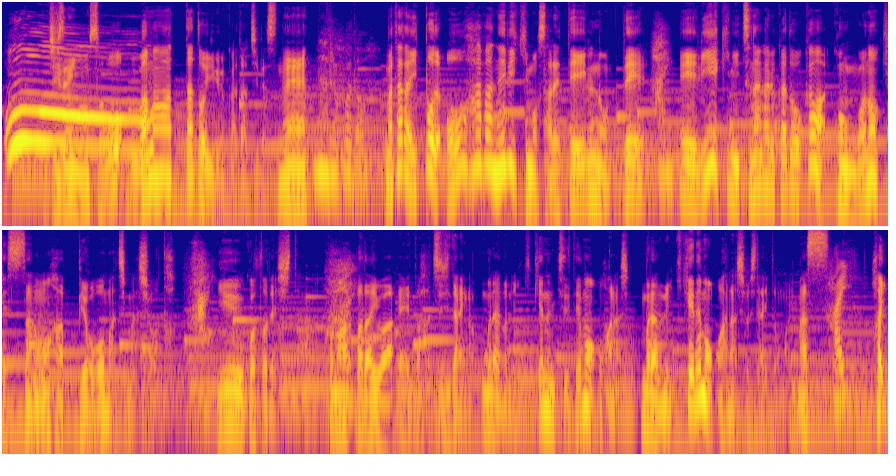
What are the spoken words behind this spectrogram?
事前予想を上回ったという形ですね。なるほど、まあ、ただ一方で大幅値引きもされているので、はい、えー、利益につながるかどうかは今後の決算を発表を待ちましょうということでした。はい、この話題は、えー、と8時台の村野に聞けについてもお話村野に聞けでもお話をしたいと思います。はい、はい、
